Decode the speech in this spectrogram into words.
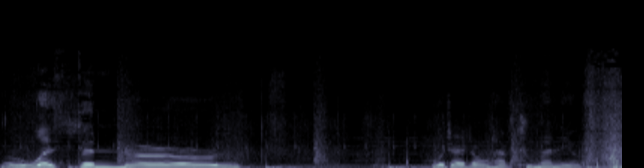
Listeners! Which I don't have too many of.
